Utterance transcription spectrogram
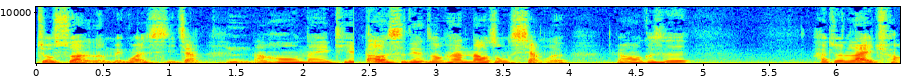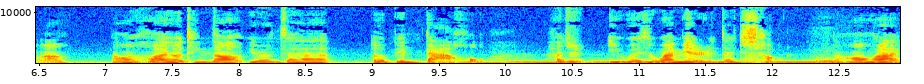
就算了，没关系，这样。嗯。然后那一天到了十点钟，他的闹钟响了，然后可是他就赖床啊。然后后来又听到有人在他耳边大吼，他就以为是外面的人在吵。然后后来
